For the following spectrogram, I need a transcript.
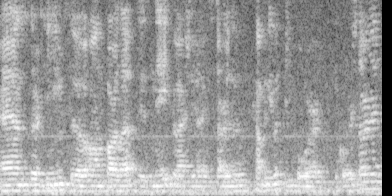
And is our team. So on the far left is Nate, who actually I started the company with before the quarter started.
